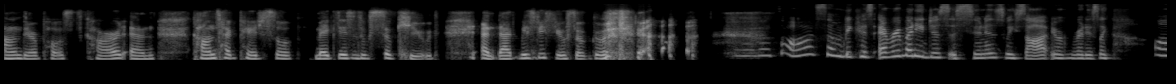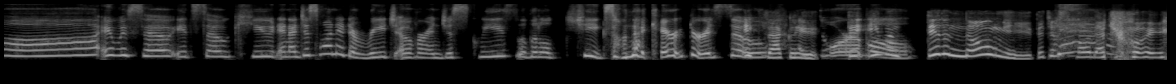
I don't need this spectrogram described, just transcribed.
on their postcard and contact page, so make this look so cute. And that makes me feel so good. Oh, that's awesome because everybody just as soon as we saw it, everybody's like, "Aw," it was so it's so cute. And I just wanted to reach over and just squeeze the little cheeks on that character. It's so Exactly. They even adorable. didn't know me. They just saw that Yeah. drawing.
